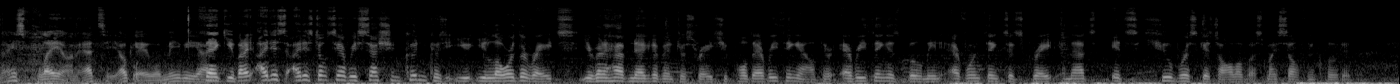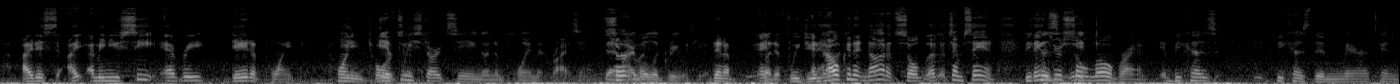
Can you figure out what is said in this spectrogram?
Nice play on Etsy. Okay, well maybe. I, Thank you, but I, I just I just don't see a recession couldn't because you, you lowered the rates. You're going to have negative interest rates. You pulled everything out there. Everything is booming. Everyone thinks it's great, and that's it's hubris gets all of us, myself included. I just I, I mean you see every data point pointing towards If we it. start seeing unemployment rising, then Certainly. I will agree with you. Then a, but if we do and not, how can it not? It's so that's what I'm saying. Because Things are so it- low, Brian. because because the American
